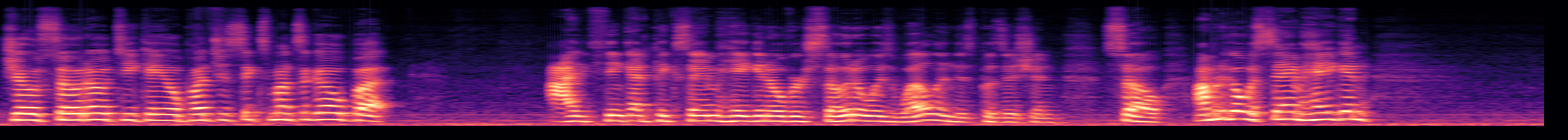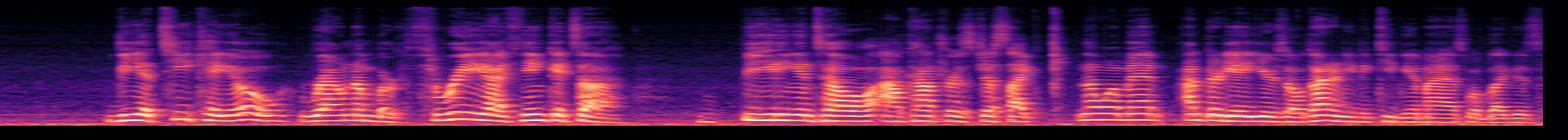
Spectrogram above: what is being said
Joe Soto, TKO punches six months ago, but I think I'd pick Sandhagen over Soto as well in this position. So I'm gonna go with Sandhagen via TKO round number three. I think it's a beating until Alcantara is just like, no what, man, I'm 38 years old. I don't need to keep getting my ass whooped like this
